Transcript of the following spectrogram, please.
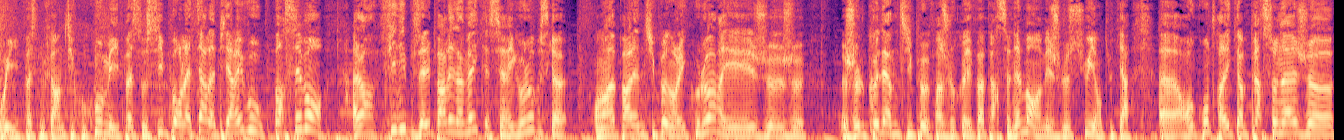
Oui, il passe nous faire un petit coucou, mais il passe aussi pour la terre, la pierre et vous, forcément. Alors Philippe, vous allez parler d'un mec, c'est rigolo parce que on en a parlé un petit peu dans les couloirs et je je je le connais un petit peu. Enfin, je le connais pas personnellement, hein, mais je le suis en tout cas. Euh, rencontre avec un personnage euh,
